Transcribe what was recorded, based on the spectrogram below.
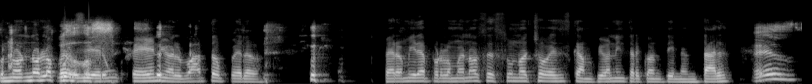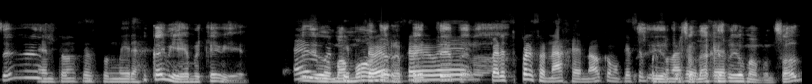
no, no lo considero un genio el vato, pero... Pero mira, por lo menos es un ocho veces campeón intercontinental. Es, Entonces, pues mira. Me cae bien, me cae bien. Es mamón de repente, pero... pero... es personaje, ¿no? Como que ese sí, personaje. el personaje es medio mamonzón.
